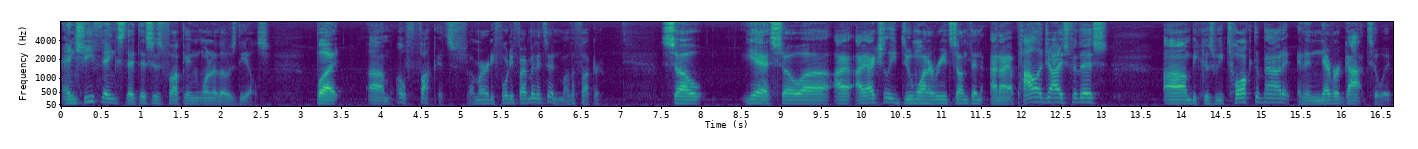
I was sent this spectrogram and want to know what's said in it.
And she thinks that this is fucking one of those deals. But um, oh fuck, it's I'm already 45 minutes in, motherfucker. So yeah, so uh, I I actually do want to read something, and I apologize for this um, because we talked about it and it never got to it.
